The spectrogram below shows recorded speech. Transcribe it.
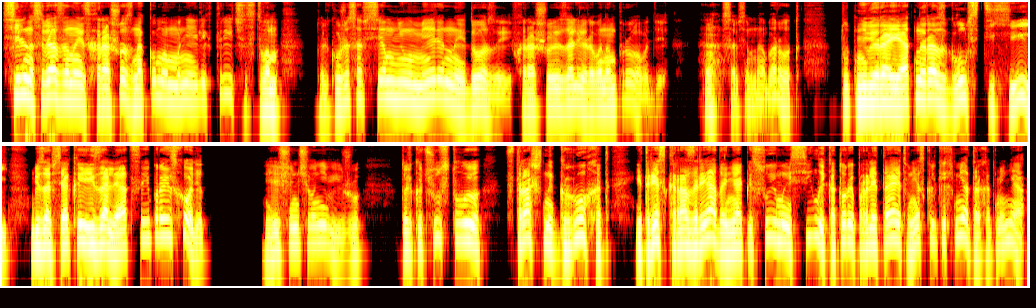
сильно связанные с хорошо знакомым мне электричеством, только уже совсем неумеренной дозой в хорошо изолированном проводе. Ха, совсем наоборот. Тут невероятный разгул стихий, безо всякой изоляции происходит. Я еще ничего не вижу. Только чувствую страшный грохот и треск разряда неописуемой силой, который пролетает в нескольких метрах от меня.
